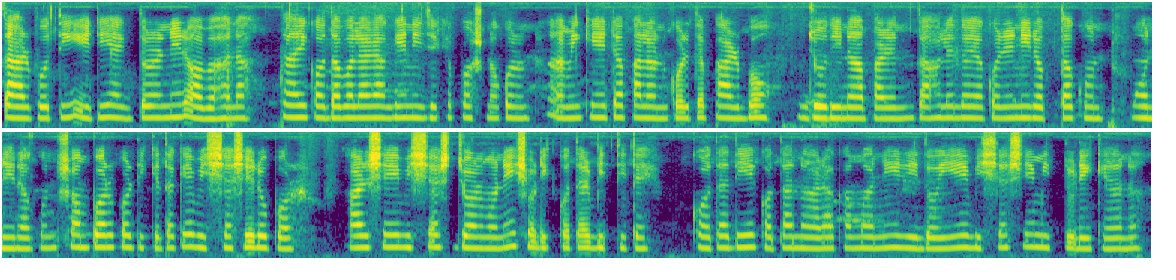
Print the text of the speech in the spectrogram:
তার প্রতি এটি এক ধরনের অবহেলা। তাই কথা বলার আগে নিজেকে প্রশ্ন করুন, আমি কি এটা পালন করতে পারব? যদি না পারেন, তাহলে দয়া করে নীরব থাকুন, মনে রাখুন সম্পর্ক টিকে থাকে বিশ্বাসের উপর। আর সেই বিশ্বাস জন্ম নেই সঠিক কথার ভিত্তিতে। কথা দিয়ে কথা না রাখা মানে হৃদয়ে বিশ্বাসে মৃত্যু ডেকে আনা।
